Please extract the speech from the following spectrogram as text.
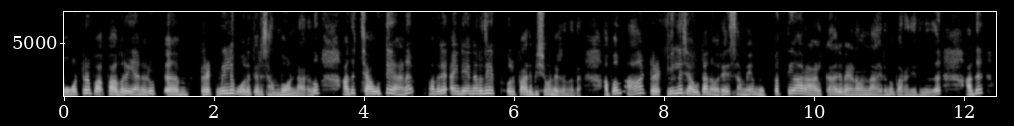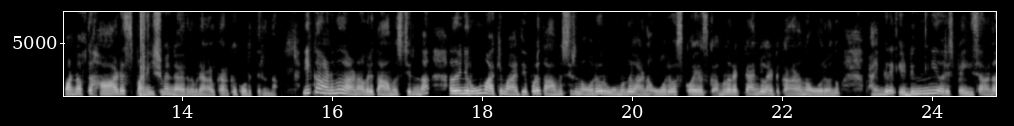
വാട്ടർ പവർ ചെയ്യാൻ ഒരു ട്രെഡ്മില്ല് പോലത്തെ ഒരു സംഭവം ഉണ്ടായിരുന്നു. അത് ചവിട്ടിയാണ് അവർ അതിന്റെ എനർജി ഉൽപ്പാദിപ്പിച്ചുകൊണ്ടിരുന്നത്. അപ്പം ആ ട്രെഡ്മില്ല് ചവിട്ടാൻ ഒരേ സമയം മുപ്പത്തിയാറ് ആൾക്കാർ വേണമെന്നായിരുന്നു പറഞ്ഞിരുന്നത്. അത് one of the hardest punishment ആയിരുന്നു ഇവിടെ ആൾക്കാർക്ക് കൊടുത്തിരുന്ന. ഈ കാണുന്നതാണ് അവർ താമസിച്ചിരുന്ന അത് കഴിഞ്ഞ് റൂമാക്കി മാറ്റിയപ്പോൾ താമസിച്ചിരുന്ന ഓരോ റൂമുകളാണ് ഓരോ സ്ക്വയർ നമ്മൾ റെക്റ്റാങ്കിൾ ആയിട്ട് കാണുന്ന ഓരോന്നും. ഭയങ്കര ഇടുങ്ങിയ ഒരു സ്പേസ് ആണ്.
